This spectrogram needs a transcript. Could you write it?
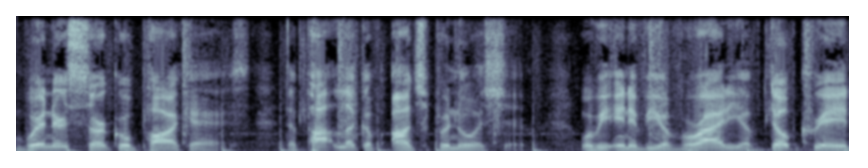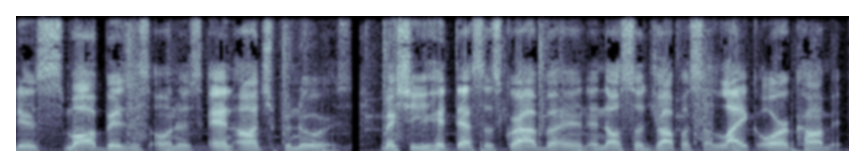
Winner's Circle Podcast, the potluck of entrepreneurship, where we interview a variety of dope creators, small business owners, and entrepreneurs. Make sure you hit that subscribe button and also drop us a like or a comment.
